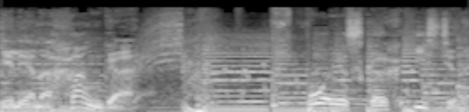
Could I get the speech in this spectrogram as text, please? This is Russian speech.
Елена Ханга. В поисках истины.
